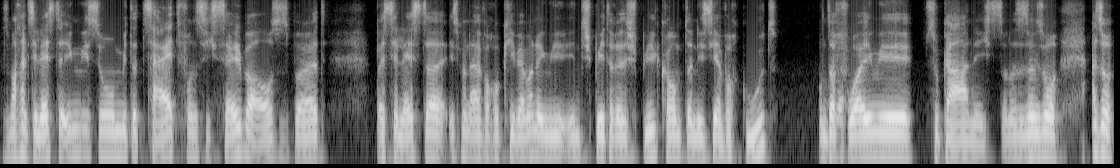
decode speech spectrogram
Das macht halt Celeste irgendwie so mit der Zeit von sich selber aus. Halt, bei Celeste ist man einfach, okay, wenn man irgendwie ins spätere Spiel kommt, dann ist sie einfach gut und davor ja. irgendwie so gar nichts. Und das ist so, also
